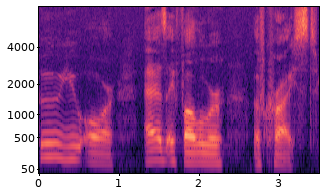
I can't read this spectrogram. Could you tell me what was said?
who you are as a follower of Christ.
